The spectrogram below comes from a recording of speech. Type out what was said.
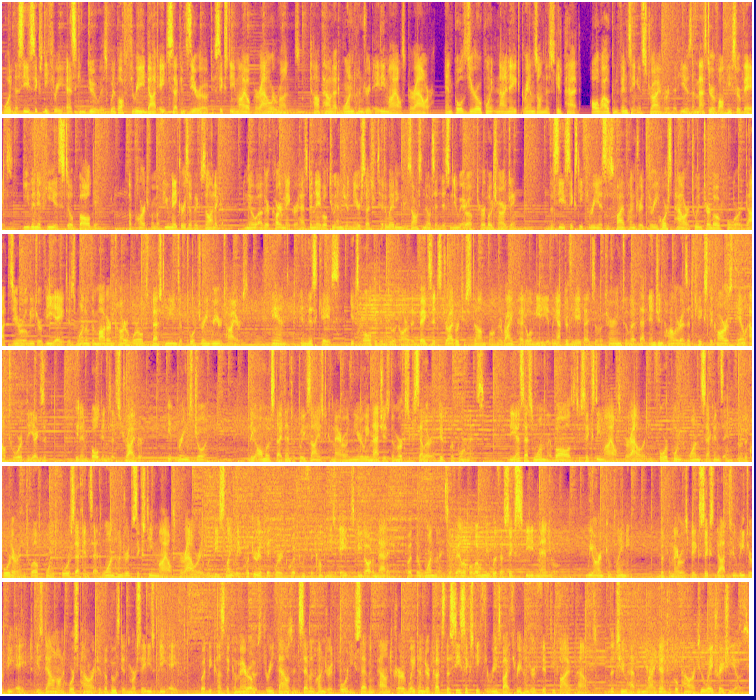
What the C63S can do is whip off 3.8 seconds 0 to 60 mile per hour runs, top out at 180 miles per hour, and pull 0.98 grams on the skid pad, all while convincing its driver that he is a master of all he surveys, even if he is still balding. Apart from a few makers of Exotica, no other car maker has been able to engineer such titillating exhaust notes in this new era of turbocharging. The C63S's 503 horsepower twin-turbo 4.0-liter V8 is one of the modern car world's best means of torturing rear tires. And, in this case, it's bolted into a car that begs its driver to stomp on the right pedal immediately after the apex of a turn to let that engine holler as it kicks the car's tail out toward the exit. It emboldens its driver. It brings joy. The almost identically sized Camaro nearly matches the Merc's accelerative performance. The SS won the balls to 60 miles per hour in 4.1 seconds and through the quarter in 12.4 seconds at 116 miles per hour it would be slightly quicker if it were equipped with the company's 8-speed automatic, but the one is available only with a 6-speed manual. We aren't complaining. The Camaro's big 6.2-liter V8 is down on horsepower to the boosted Mercedes V8 but because the Camaro's 3,747-pound curb weight undercuts the C63's by 355 pounds, the two have near identical power-to-weight ratios.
